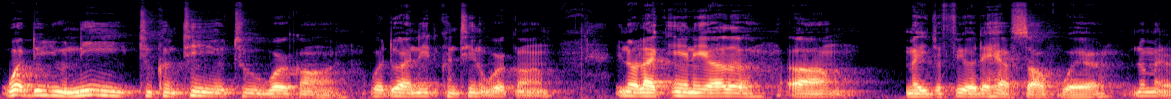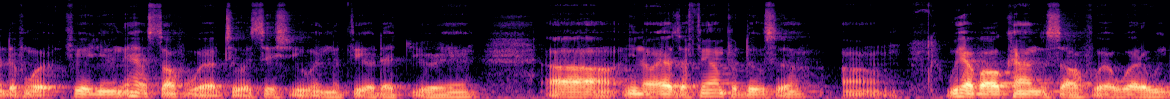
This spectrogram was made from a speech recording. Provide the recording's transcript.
what do you need to continue to work on? What do I need to continue to work on? You know, like any other um, major field, they have software. No matter what field you're in, they have software to assist you in the field that you're in. Uh, you know, as a film producer, um, we have all kinds of software, whether we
